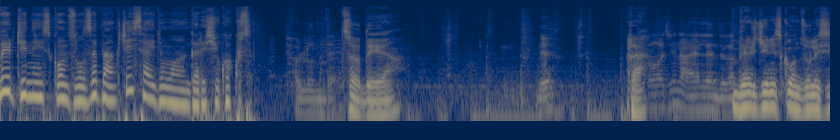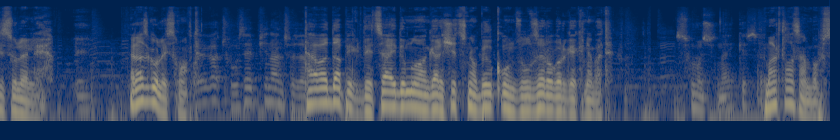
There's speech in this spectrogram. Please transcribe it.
ვირჯინიის კონსულზე ბანკში საიდუმლო ანგარიში გვაქვს. ცოდია. რა? ვირჯინის კონსულის ისულელეა. რას გულისხმობთ? თავად დაფიქრდით საიდუმლო ანგარიში ცნობილ კონსულზე როგორ გექნებათ. მართლაც ამბობს.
